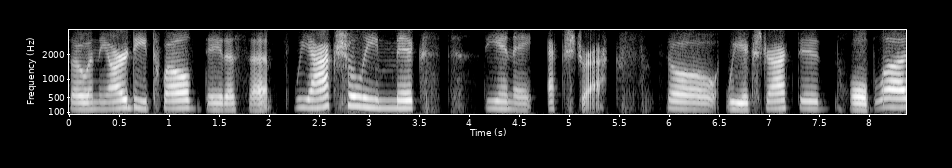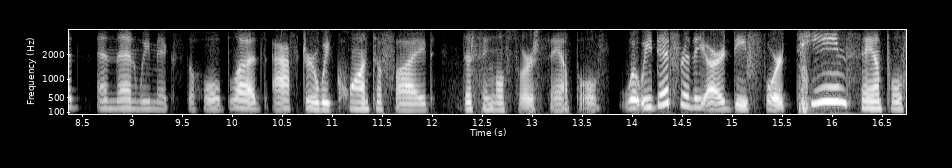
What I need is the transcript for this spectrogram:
So in the RD12 data set, we actually mixed DNA extracts. So we extracted whole bloods, and then we mixed the whole bloods after we quantified the single source samples. What we did for the RD14 sample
